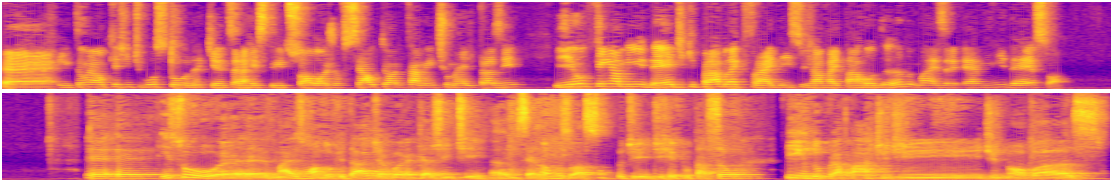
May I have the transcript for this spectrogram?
É, então é algo que a gente gostou, né? Que antes era restrito só à loja oficial, teoricamente o Meli trazendo. E eu tenho a minha ideia de que para Black Friday isso já vai estar tá rodando, mas é, é, a minha ideia só. É, é, isso é, é, mais uma novidade, agora que a gente né, encerramos o assunto de, de reputação, indo para a parte de, de novas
